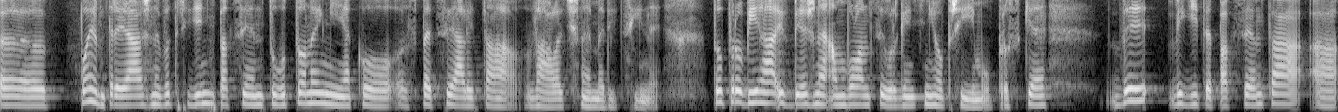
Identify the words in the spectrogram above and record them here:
Eh, pojem triáž nebo třídění pacientů to není jako specialita válečné medicíny. To probíhá i v běžné ambulanci urgentního příjmu. Prostě vy vidíte pacienta a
